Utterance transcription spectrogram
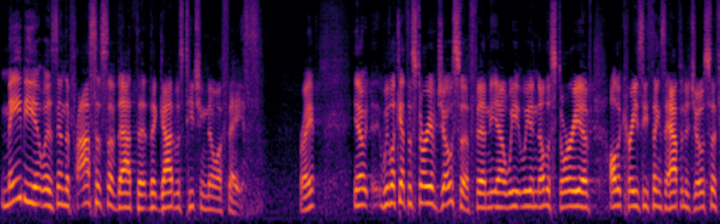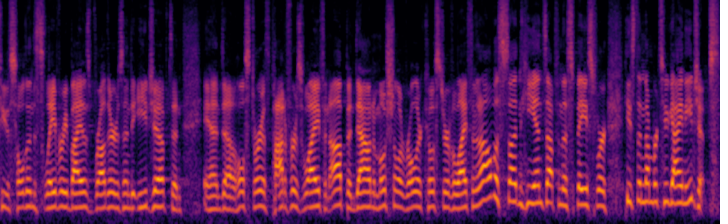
Maybe it was in the process of that that, that God was teaching Noah faith, right? You know, we look at the story of Joseph, and you know, we, we know the story of all the crazy things that happened to Joseph. He was sold into slavery by his brothers into Egypt, and, and uh, the whole story with Potiphar's wife, and up and down, emotional roller coaster of a life. And then all of a sudden, he ends up in the space where he's the number two guy in Egypt.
